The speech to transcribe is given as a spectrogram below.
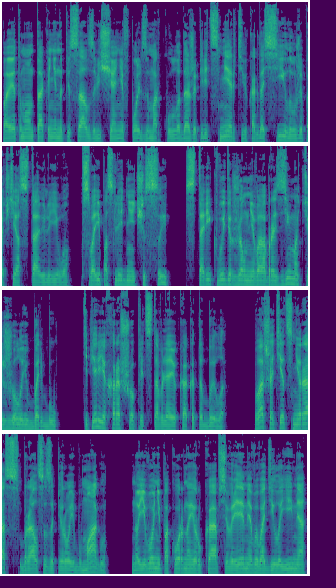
поэтому он так и не написал завещание в пользу Маркула даже перед смертью, когда силы уже почти оставили его. В свои последние часы старик выдержал невообразимо тяжелую борьбу. Теперь я хорошо представляю, как это было. Ваш отец не раз брался за перо и бумагу, но его непокорная рука все время выводила имя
